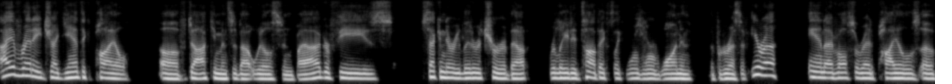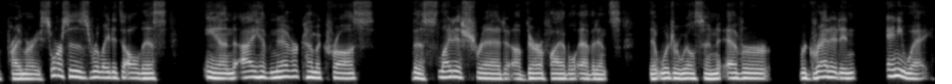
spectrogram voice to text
I have read a gigantic pile of documents about Wilson, biographies, secondary literature about related topics like World War One and the Progressive Era. And I've also read piles of primary sources related to all this. And I have never come across the slightest shred of verifiable evidence that Woodrow Wilson ever regretted in any way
